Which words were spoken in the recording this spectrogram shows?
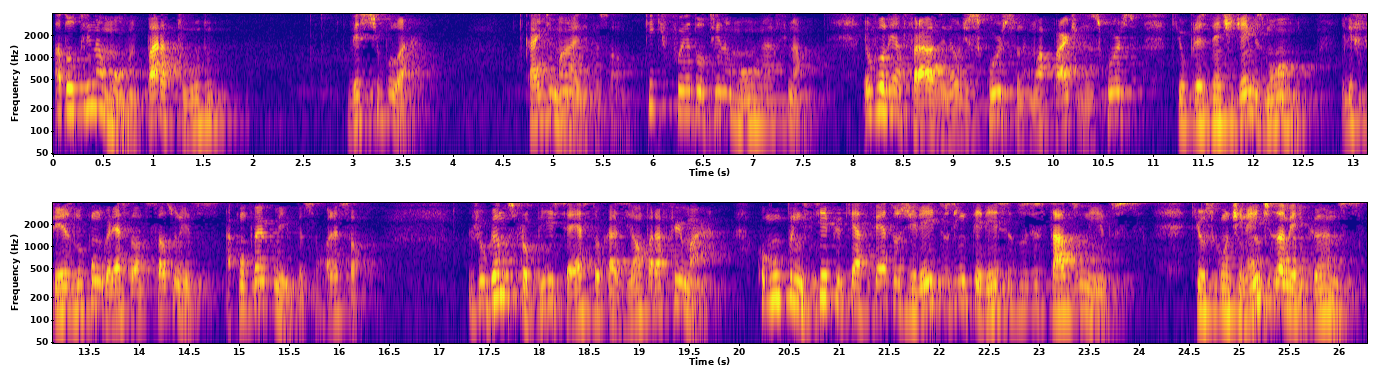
A doutrina Monroe para tudo, vestibular. Cai demais, hein, pessoal? O que foi a doutrina Monroe, afinal? Eu vou ler a frase, né, o discurso, né, uma parte do discurso que o presidente James Monroe ele fez no Congresso lá dos Estados Unidos. Acompanha comigo, pessoal. Olha só. Julgamos propícia esta ocasião para afirmar, como um princípio que afeta os direitos e interesses dos Estados Unidos, que os continentes americanos,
